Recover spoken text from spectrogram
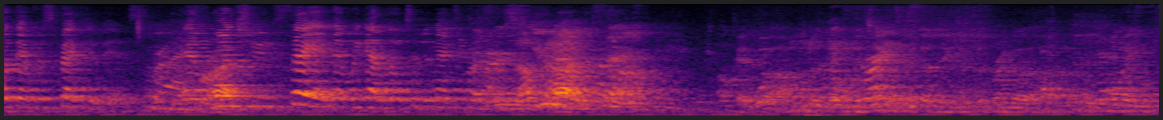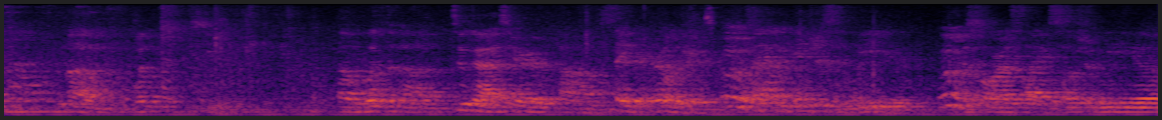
what their perspective is. And once you say it, then we gotta go to the next person. So you know what to say. Okay, well, I'm gonna, I'm gonna change the subject just to bring up a point, um, what, uh, what the, uh, two guys here, um, stated earlier. Because I have an interest in media, as far as like social media,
